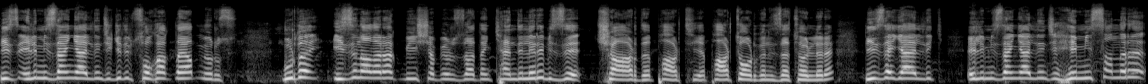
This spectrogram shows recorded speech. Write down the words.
Biz elimizden geldiğince gidip sokakta yapmıyoruz. Burada izin alarak bir iş yapıyoruz zaten. Kendileri bizi çağırdı partiye, parti organizatörleri. Biz de geldik. Elimizden geldiğince hem insanları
